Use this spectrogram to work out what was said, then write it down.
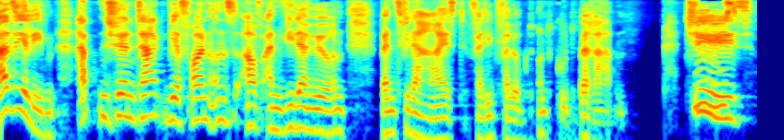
Also ihr Lieben, habt einen schönen Tag. Wir freuen uns auf ein Wiederhören, wenn es wieder heißt, verliebt, verlobt und gut beraten. Tschüss. Tschüss.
